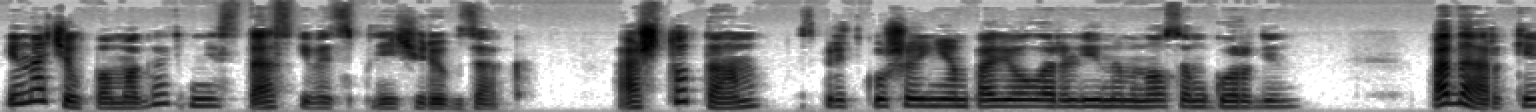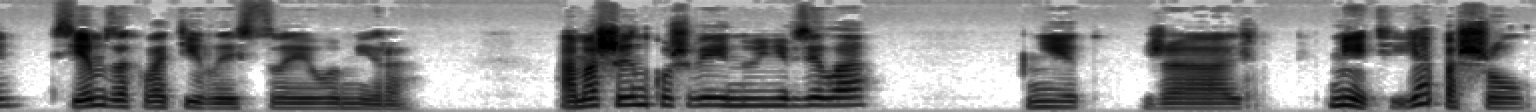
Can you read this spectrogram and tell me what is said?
и начал помогать мне стаскивать с плеч рюкзак. «А что там?» — с предвкушением повел орлиным носом Гордин. «Подарки. Всем захватила из своего мира. А машинку швейную не взяла?» «Нет, жаль. Медь, я пошел».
